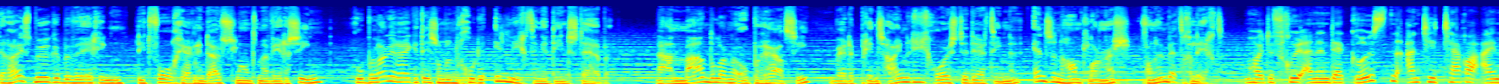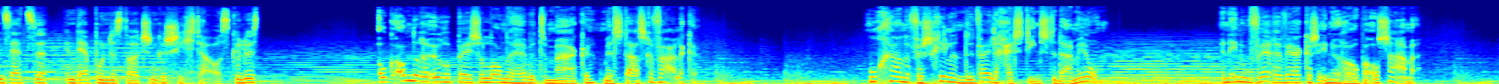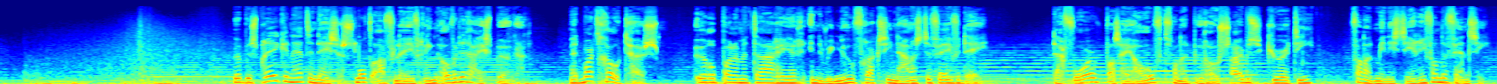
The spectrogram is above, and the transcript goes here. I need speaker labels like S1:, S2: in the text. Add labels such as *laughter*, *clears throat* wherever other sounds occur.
S1: De Reichsbürgerbeweging liet vorig jaar in Duitsland maar weer eens zien hoe belangrijk het is om een goede inlichtingendienst te hebben. Na een maandenlange operatie werden prins Heinrich Royce XIII en zijn handlangers van hun bed gelicht.
S2: Heute früh einen der größten Antiterror-Einsätze in der bundesdeutschen Geschichte ausgelöst.
S1: Ook andere Europese landen hebben te maken met staatsgevaarlijke. Hoe gaan de verschillende veiligheidsdiensten daarmee om? En in hoeverre werken ze in Europa al samen? We bespreken het in deze slotaflevering over de Rijksburger. Met Bart Groothuis, Europarlementariër in de Renew-fractie namens de VVD. Daarvoor was hij hoofd van het bureau Cybersecurity van het ministerie van Defensie.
